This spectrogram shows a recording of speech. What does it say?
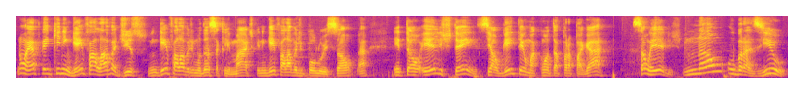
numa época em que ninguém falava disso, ninguém falava de mudança climática, ninguém falava de poluição. Né? Então, eles têm, se alguém tem uma conta para pagar, são eles, não o Brasil.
